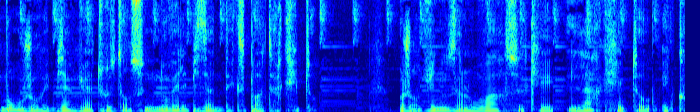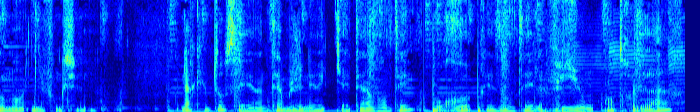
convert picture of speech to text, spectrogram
Bonjour et bienvenue à tous dans ce nouvel épisode d'Explorateur Crypto. Aujourd'hui, nous allons voir ce qu'est l'art crypto et comment il fonctionne. L'art crypto, c'est un terme générique qui a été inventé pour représenter la fusion entre l'art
